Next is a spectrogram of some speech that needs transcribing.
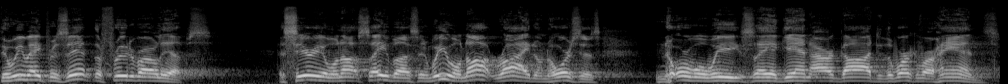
that we may present the fruit of our lips. Assyria will not save us, and we will not ride on horses, nor will we say again, Our God, to the work of our hands.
